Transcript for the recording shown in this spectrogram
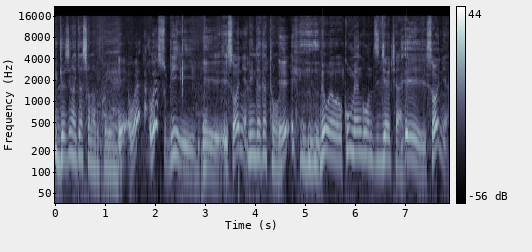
Iryo zina rya sono rikuye Eh, we we subiri. Eh, Sonia. ninde gatoya Eh. mbe wewe kumenga je cyane Eh, Sonia.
